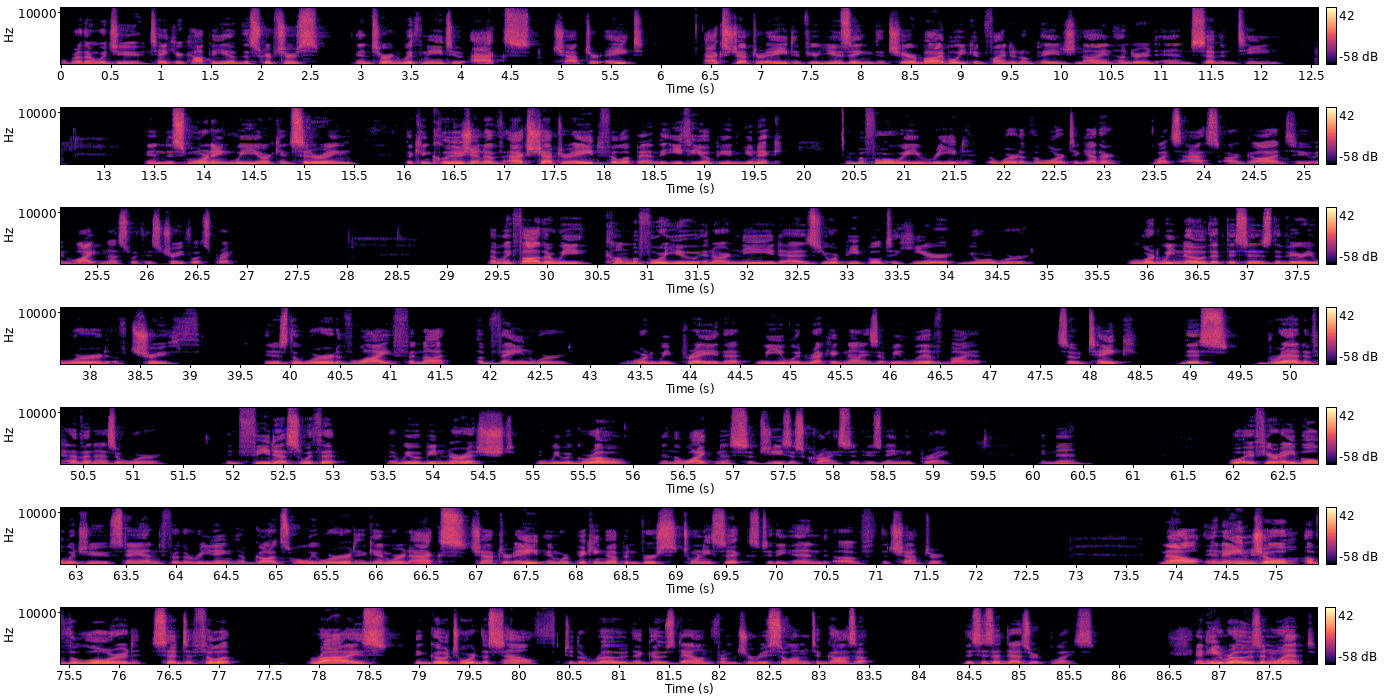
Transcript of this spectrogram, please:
Well, brethren, would you take your copy of the scriptures and turn with me to Acts chapter 8? Acts chapter 8, if you're using the chair Bible, you can find it on page 917. And this morning we are considering the conclusion of Acts chapter 8, Philip and the Ethiopian eunuch. And before we read the word of the Lord together, let's ask our God to enlighten us with his truth. Let's pray. Heavenly Father, we come before you in our need as your people to hear your word. Lord, we know that this is the very word of truth. It is the word of life and not a vain word. Lord, we pray that we would recognize that we live by it. So take this bread of heaven, as it were, and feed us with it, that we would be nourished and we would grow in the likeness of Jesus Christ, in whose name we pray. Amen. Well, if you're able, would you stand for the reading of God's holy word? Again, we're in Acts chapter 8, and we're picking up in verse 26 to the end of the chapter. Now, an angel of the Lord said to Philip, Rise and go toward the south to the road that goes down from Jerusalem to Gaza. This is a desert place. And he rose and went.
